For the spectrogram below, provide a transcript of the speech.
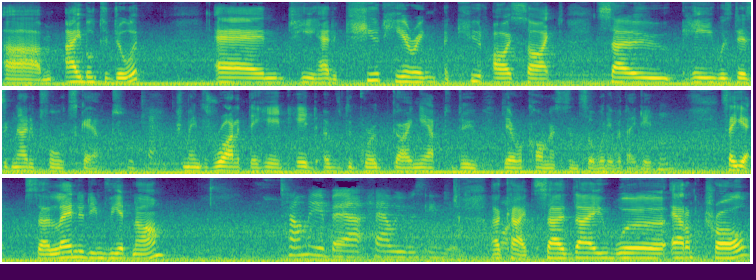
um, able to do it, and he had acute hearing, acute eyesight, so he was designated forward scout, Okay. which means right at the head head of the group going out to do their reconnaissance or whatever they did. So yeah, so landed in Vietnam. Tell me about how he was injured. Okay, so they were out on patrol.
